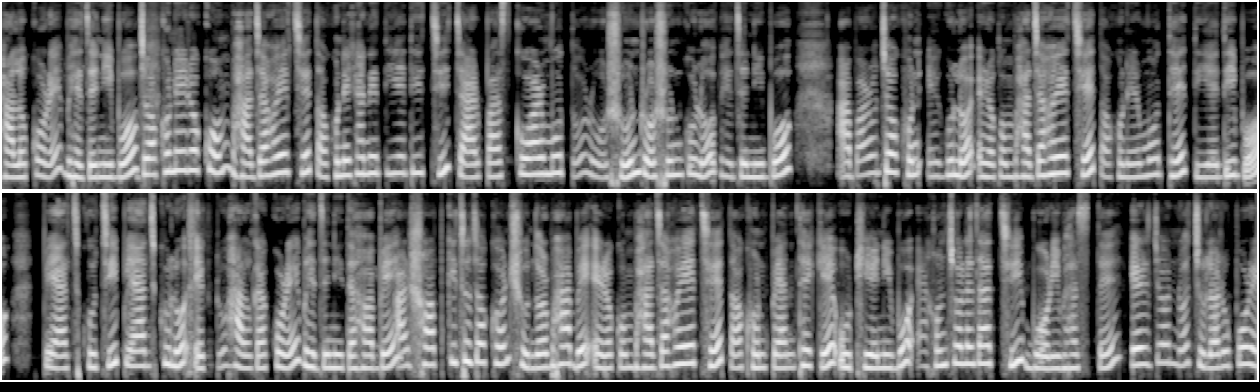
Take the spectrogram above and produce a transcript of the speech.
ভালো করে ভেজে নিব। যখন এরকম ভাজা হয়েছে তখন এখানে দিয়ে দিচ্ছি চার পাঁচ কোয়ার মতো রসুন। রসুনগুলো ভেজে নিব। আবারও যখন এগুলো এরকম ভাজা হয়েছে তখন এর মধ্যে দিয়ে দিব পেঁয়াজ কুচি। পেঁয়াজগুলো একটু হালকা করে ভেজে নিতে হবে। আর সব কিছু যখন সুন্দরভাবে এরকম ভাজা হয়েছে, তখন প্যান থেকে উঠিয়ে নিব। এখন চলে যাচ্ছি বড়ি ভাজতে। এর জন্য চুলার উপরে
